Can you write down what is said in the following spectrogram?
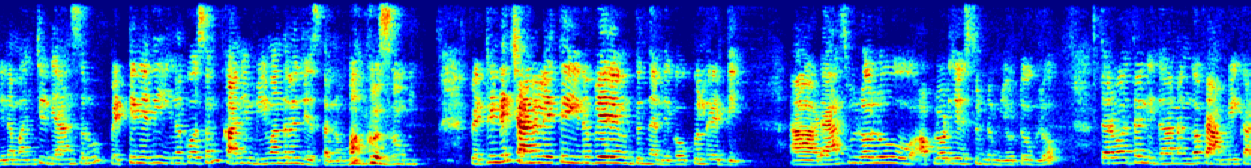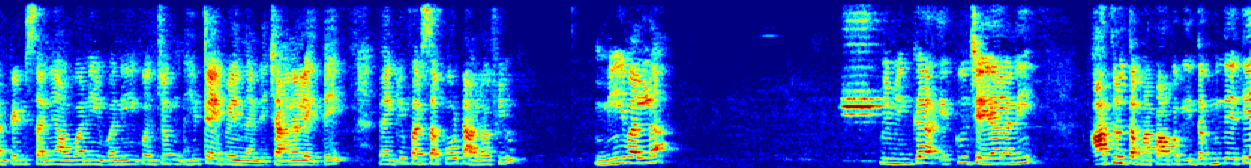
ఈయన మంచి డ్యాన్సరు పెట్టినది ఈయన కోసం కానీ మేమందరం చేస్తాను మా కోసం. పెట్టిండే ఛానల్ అయితే ఈయన పేరే ఉంటుందండి గోకుల్ రెడ్డి. ఆ, వీడియోలు అప్లోడ్ చేస్తుంటాం యూట్యూబ్లో తర్వాత నిదానంగా ఫ్యామిలీ కంటెంట్స్ అని అవ్వని ఇవ్వని కొంచెం హిట్ అయిపోయిందండి ఛానల్ అయితే. Thank you for support all of you మీ వల్ల మేము ఇంకా ఎక్కువ చేయాలని ఆతృత మా పాపకి. ఇంతకుముందు అయితే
